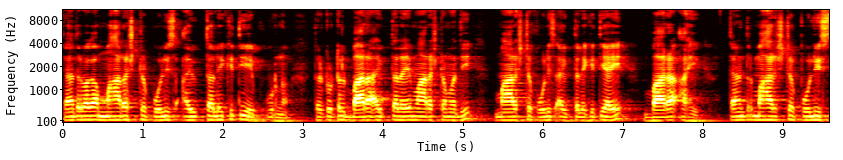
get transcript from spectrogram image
त्यानंतर बघा महाराष्ट्र पोलीस आयुक्तालय किती आहे? पूर्ण. तर टोटल बारा आयुक्तालय महाराष्ट्रामध्ये. महाराष्ट्र पोलीस आयुक्तालय किती आहे? बारा आहे. त्यानंतर महाराष्ट्र पोलीस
